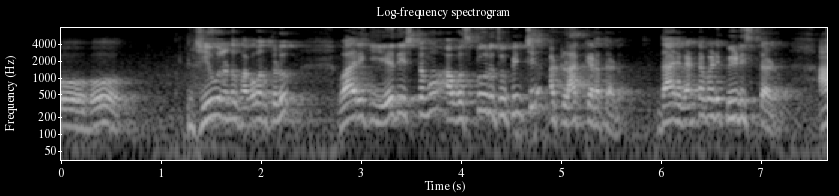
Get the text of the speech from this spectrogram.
ఓహో జీవులను భగవంతుడు వారికి ఏది ఇష్టమో ఆ వస్తువును చూపించి అటు లాక్కెడతాడు. దాని వెంటబడి పీడిస్తాడు. ఆ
